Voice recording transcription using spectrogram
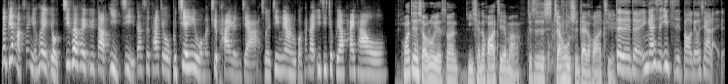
那边好像也会有机会会遇到艺妓，但是他就不建议我们去拍人家，所以尽量如果看到艺妓就不要拍他哦。花见小路也算以前的花街嘛，就是江户时代的花街。对对对，应该是一直保留下来的。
